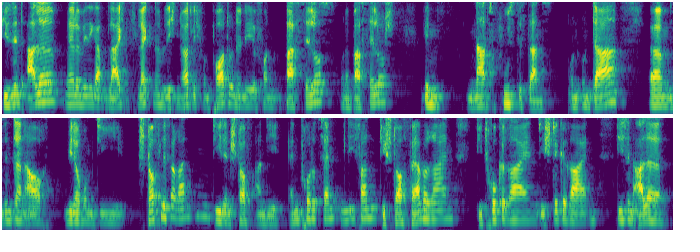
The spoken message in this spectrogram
Die sind alle mehr oder weniger am gleichen Fleck, nämlich nördlich von Porto in der Nähe von Barcelos oder Barcelos in nahezu Fußdistanz. Und, und da ähm, sind dann auch wiederum die Stofflieferanten, die den Stoff an die Endproduzenten liefern, die Stofffärbereien, die Druckereien, die Stickereien, die sind alle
